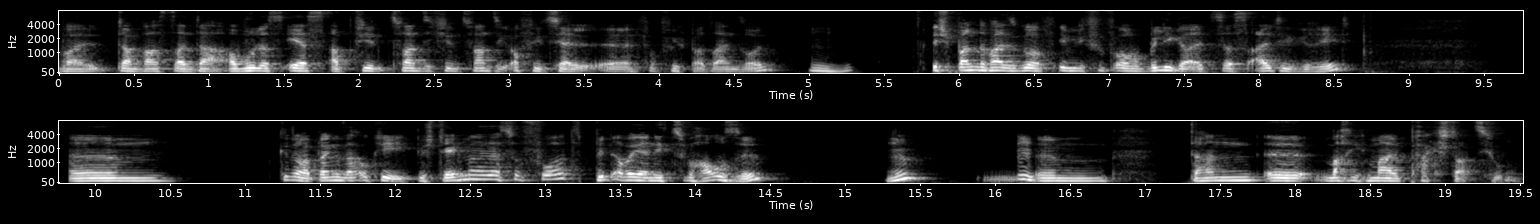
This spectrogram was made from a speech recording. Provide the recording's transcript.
weil dann war es dann da, obwohl das erst ab 2024 offiziell äh, verfügbar sein soll. Mhm. Ist spannenderweise sogar auf irgendwie 5 Euro billiger als das alte Gerät. Ähm, genau, hab dann gesagt, okay, ich bestelle mal das sofort, bin aber ja nicht zu Hause. Ne? Mhm. Ähm, dann äh, mache ich mal Packstation.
